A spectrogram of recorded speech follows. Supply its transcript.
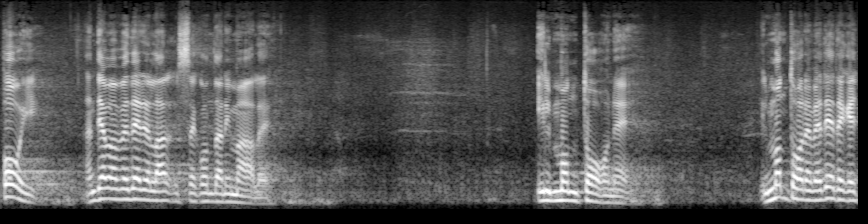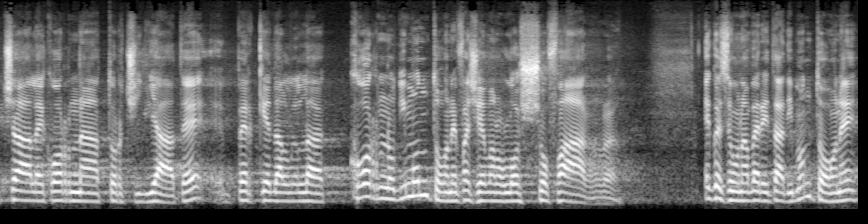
Poi andiamo a vedere la, il secondo animale, il montone. Il montone vedete che ha le corna attorcigliate perché dal corno di montone facevano lo shofar. E questa è una verità di montone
